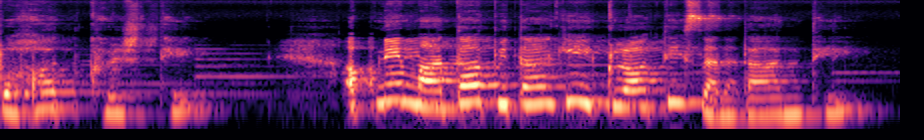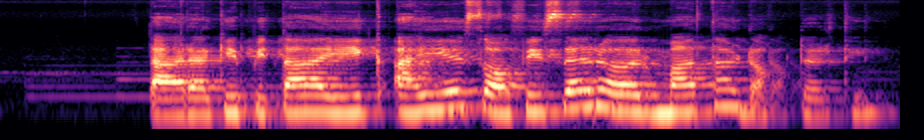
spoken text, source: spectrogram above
बहुत खुश थी। अपने माता पिता की इकलौती संतान थी। तारा के पिता एक आईएएस ऑफिसर और माता डॉक्टर थी।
